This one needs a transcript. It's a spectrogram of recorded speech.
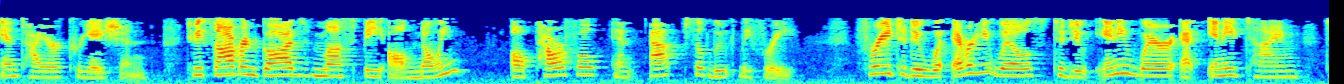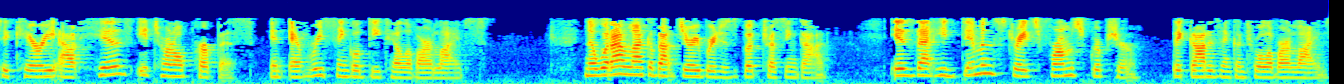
entire creation. To be sovereign, God must be all knowing, all powerful, and absolutely free. Free to do whatever He wills, to do anywhere at any time, to carry out His eternal purpose in every single detail of our lives. Now, what I like about Jerry Bridges' book, Trusting God, is that he demonstrates from Scripture that God is in control of our lives,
